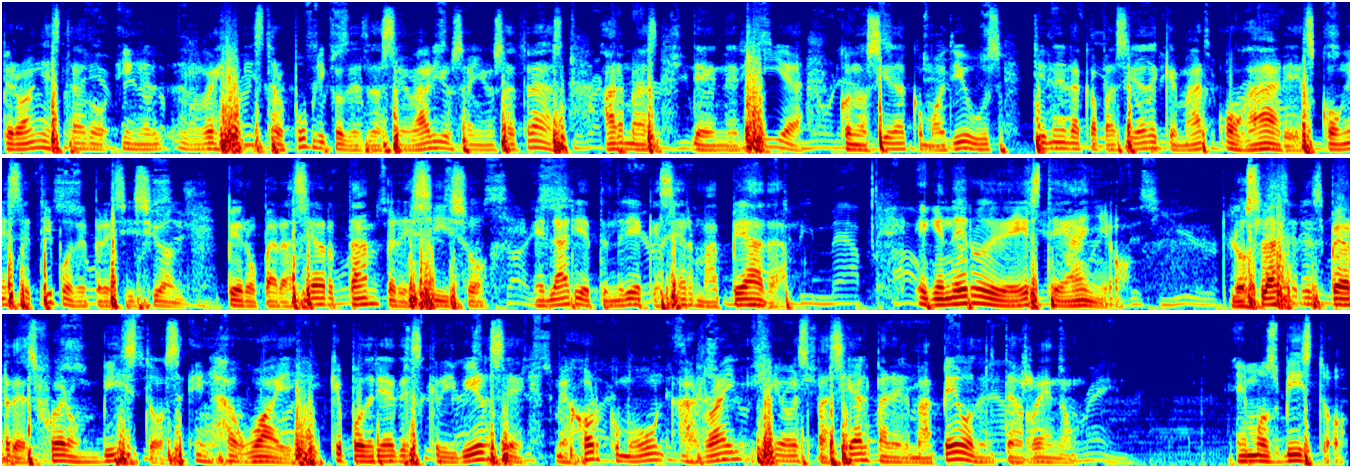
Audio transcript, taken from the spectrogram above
pero han estado en el registro público desde hace varios años atrás. Armas de energía, conocida como DUS, tienen la capacidad de quemar hogares con este tipo de precisión, pero para ser tan preciso, el área tendría que ser mapeada. En enero de este año, los láseres verdes fueron vistos en Hawái, que podría describirse mejor como un array geoespacial para el mapeo del terreno. Hemos visto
